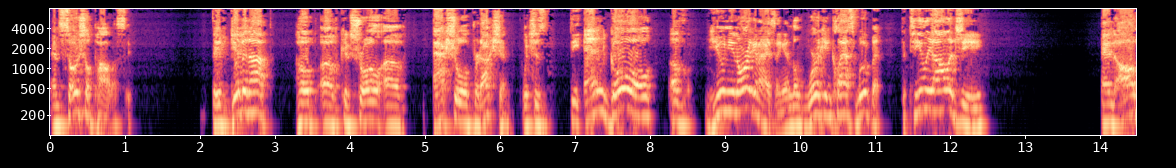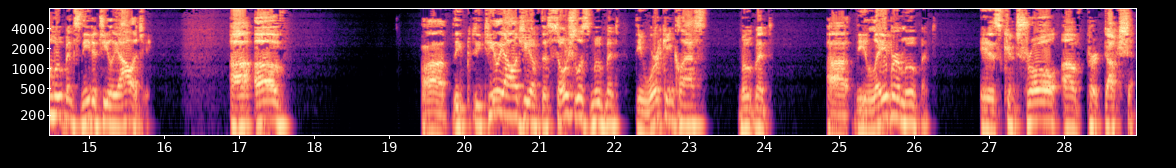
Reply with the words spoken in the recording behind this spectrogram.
and social policy. They've given up hope of control of actual production, which is the end goal of union organizing and the working class movement. The teleology, and all movements need a teleology uh, of uh, the, the, teleology of the socialist movement, the working class movement, uh, the labor movement is control of production,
